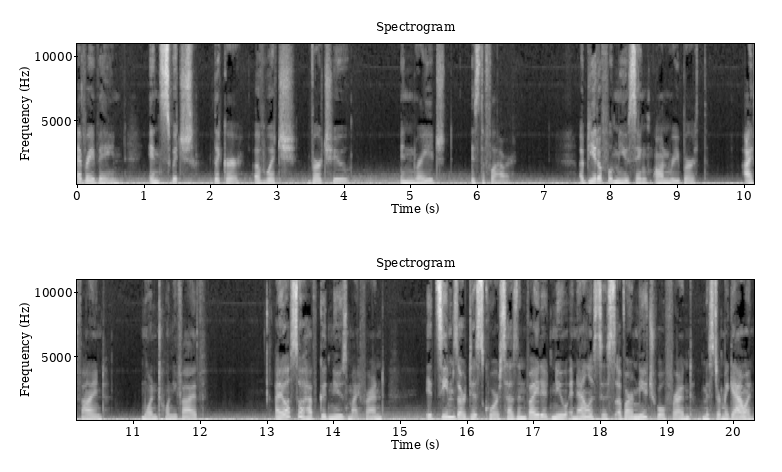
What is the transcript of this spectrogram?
every vein in switch liquor of which virtue enraged is the flower. A beautiful musing on rebirth. I find 125. I also have good news, my friend. It seems our discourse has invited new analysis of our mutual friend, Mr. McGowan.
